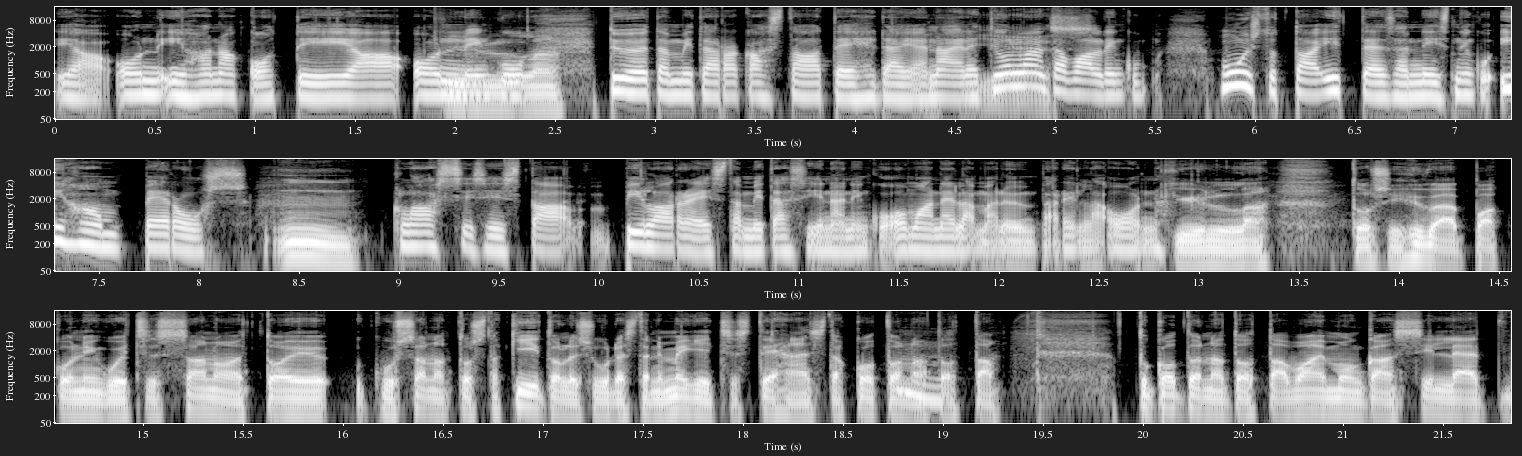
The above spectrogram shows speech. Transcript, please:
ja on ihana koti ja on niin kuin työtä, mitä rakastaa tehdä ja näin. Että yes. jollain tavalla niin kuin muistuttaa itteensä niistä niin kuin ihan perus mm klassisista pilareista, mitä siinä niin kuin oman elämän ympärillä on. Kyllä, tosi hyvä pakko niin kuin itse sanoa, että toi, kun sanot tuosta kiitollisuudesta, niin mekin itse tehdään sitä kotona, mm. tota, kotona tota, vaimon kanssa silleen, että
